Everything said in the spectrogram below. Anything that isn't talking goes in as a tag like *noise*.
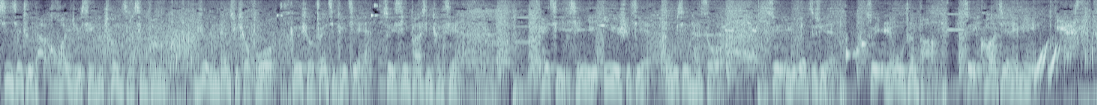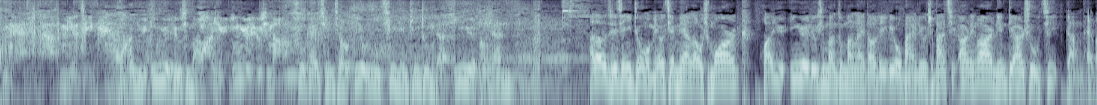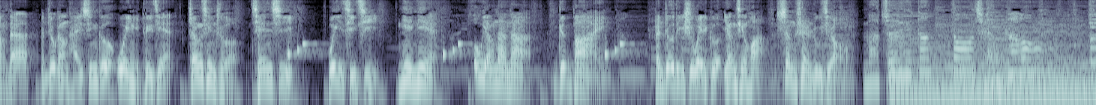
新鲜触达华语流行创新先锋，热门单曲首播，歌手专辑推荐，最新发行呈现，开启前沿音乐世界无限探索，最娱乐资讯，最人物专访，最跨界联名。Yes，Best Pop Music，华语音乐流行榜，华语音乐流行榜覆盖全球六亿青年听众的音乐榜单。Hello，之前一周我们又见面了，我是 Mark。华语音乐流行榜总榜来到第六百六十八期，二零二二年第二十五期港台榜单。本周港台新歌为你推荐：张信哲、千玺、魏琪琪、念念、欧阳娜娜、Goodbye。本周第十位的歌，杨千嬅《上善如酒》。麻醉得多长久，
